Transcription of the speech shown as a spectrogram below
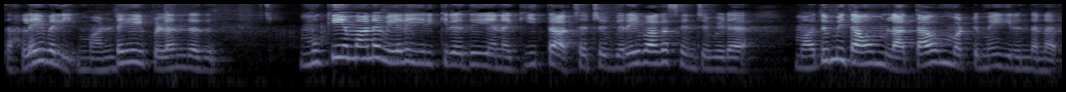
தலைவலி மண்டையை பிளந்தது. முக்கியமான வேலை இருக்கிறது என கீதா சற்று விரைவாக சென்றுவிட மதுமிதாவும் லதாவும் மட்டுமே இருந்தனர்.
